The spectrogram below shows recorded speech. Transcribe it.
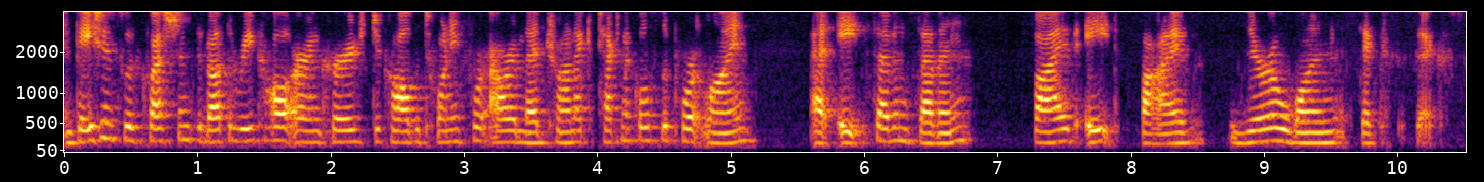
And patients with questions about the recall are encouraged to call the 24 hour Medtronic technical support line at 877 585 0166.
